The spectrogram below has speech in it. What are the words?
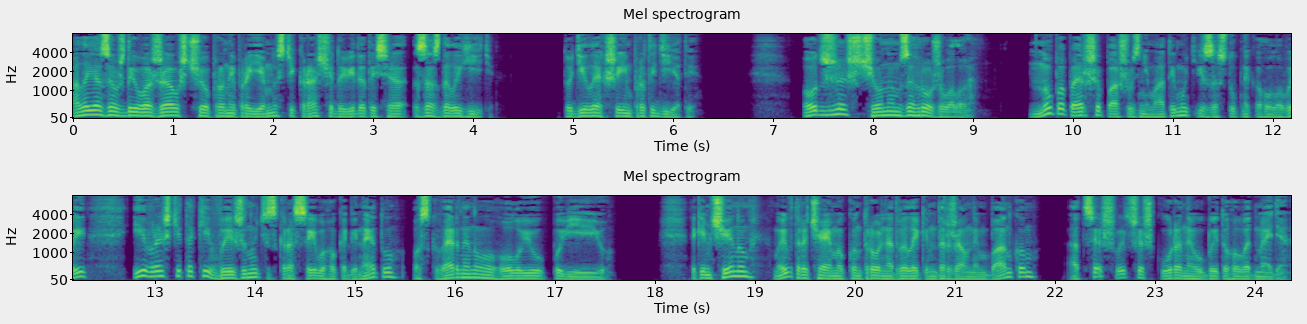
але я завжди вважав, що про неприємності краще довідатися заздалегідь, тоді легше їм протидіяти. Отже, що нам загрожувало? Ну, по-перше, пашу зніматимуть із заступника голови і, врешті таки, виженуть з красивого кабінету, оскверненого голою повією. Таким чином, ми втрачаємо контроль над великим державним банком, а це швидше шкура неубитого ведмедя.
